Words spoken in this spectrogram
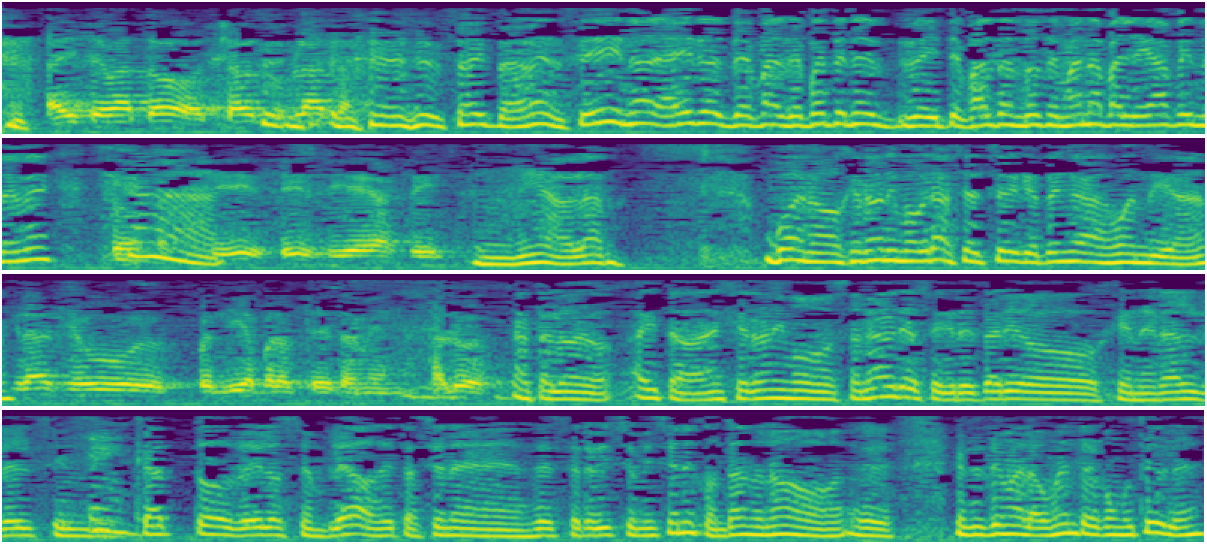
ahí se va todo, chao tu plata. Exactamente, sí, no, ahí después te, te faltan dos semanas para llegar a fin de mes. Sí, sí, sí, es así. Ni hablar. Bueno, Jerónimo, gracias, che, que tengas buen día. ¿eh? Gracias, Hugo. Buen día para usted también. Hasta luego. Hasta luego. Ahí estaba, ¿eh? Jerónimo Sanabria, secretario general del Sindicato de los Empleados de Estaciones de Servicio de Misiones, contándonos eh, este tema del aumento de combustible. ¿eh?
